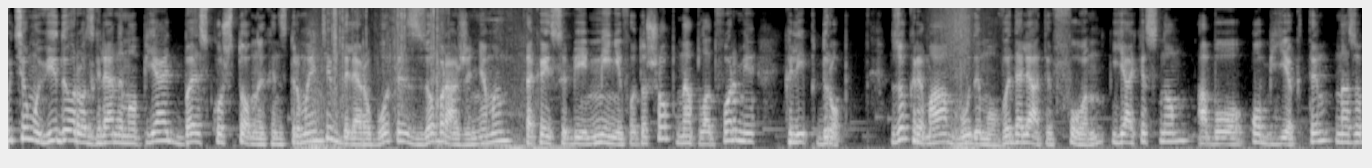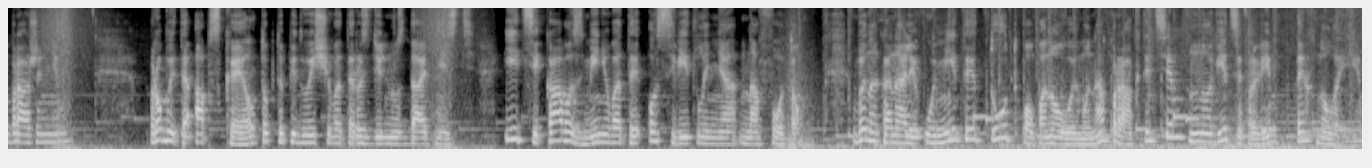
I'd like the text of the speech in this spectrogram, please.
У цьому відео розглянемо 5 безкоштовних інструментів для роботи з зображеннями, такий собі міні-фотошоп на платформі ClipDrop. Зокрема, будемо видаляти фон якісно або об'єкти на зображенні, робити апскейл, тобто підвищувати роздільну здатність, і цікаво змінювати освітлення на фото. Ви на каналі Уміти. Тут опановуємо на практиці нові цифрові технології.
